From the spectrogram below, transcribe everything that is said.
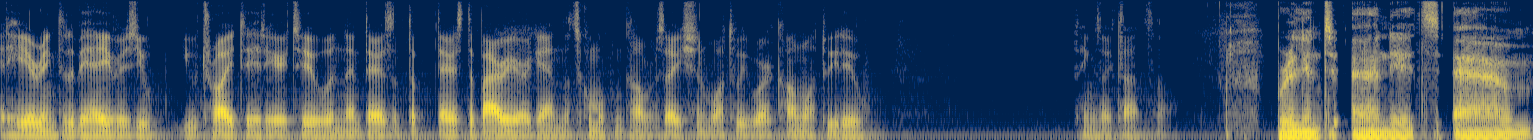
adhering to the behaviors you you tried to adhere to? And then there's the there's the barrier again that's come up in conversation. What do we work on? What do we do? Things like that so. Brilliant and it's um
